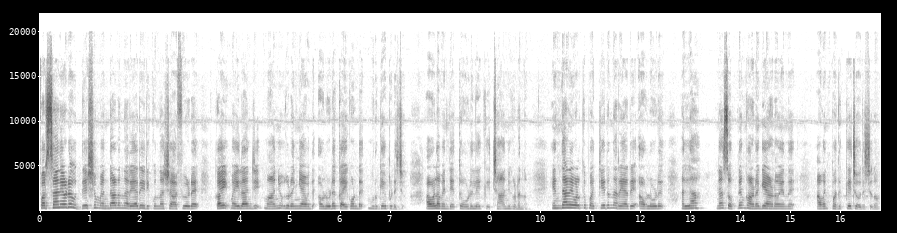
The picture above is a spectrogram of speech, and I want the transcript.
ഫർസാനയുടെ ഉദ്ദേശം എന്താണെന്നറിയാതെ ഇരിക്കുന്ന ഷാഫിയുടെ കൈ മൈലാഞ്ചി മാഞ്ഞു തുടങ്ങി അവന്റെ അവളുടെ കൈകൊണ്ട് മുറുകെ പിടിച്ചു. അവൾ അവന്റെ തോളിലേക്ക് ചാഞ്ഞു കിടന്നു. എന്താണ് ഇവൾക്ക് പറ്റിയതെന്നറിയാതെ അവളോട് അല്ല ഞാൻ സ്വപ്നം കാണുകയാണോ? എന്ന് അവൻ പതുക്കെ ചോദിച്ചതും.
